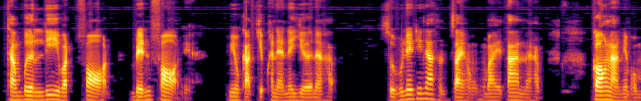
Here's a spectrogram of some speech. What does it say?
ๆ ทั้งเบอร์ลี่วัตฟอร์ด เบรนท์ฟอร์ดเนี่ยมีโอกาสเก็บคะแนนได้เยอะนะครับ ส่วนผู้เล่นที่น่าสนใจของไบตันนะครับ กองหลังเนี่ยผม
